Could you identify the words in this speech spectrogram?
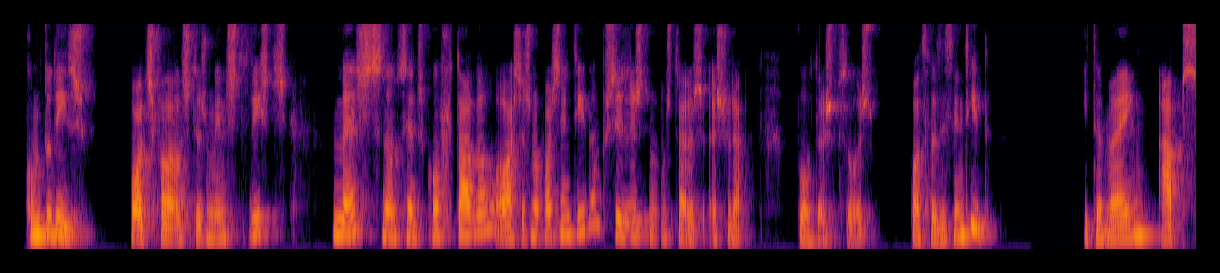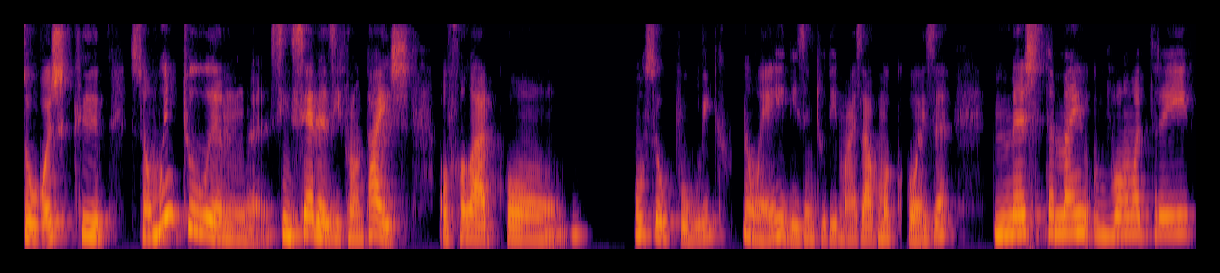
como tu dizes, podes falar dos teus momentos tristes, mas se não te sentes confortável ou achas que não faz sentido, não precisas de mostrar a chorar. Para outras pessoas pode fazer sentido. E também há pessoas que são muito um, sinceras e frontais ao falar com, com o seu público, não é? E dizem tudo e mais alguma coisa, mas também vão atrair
